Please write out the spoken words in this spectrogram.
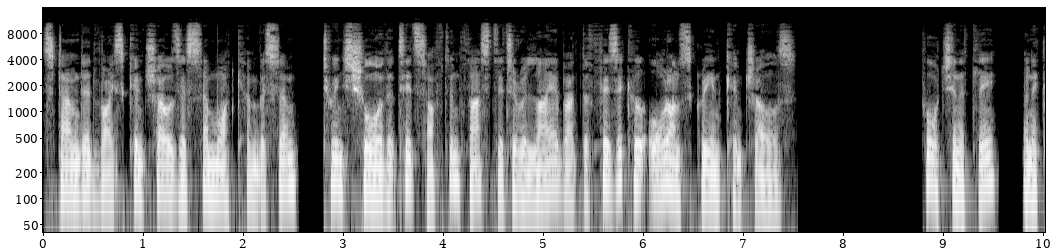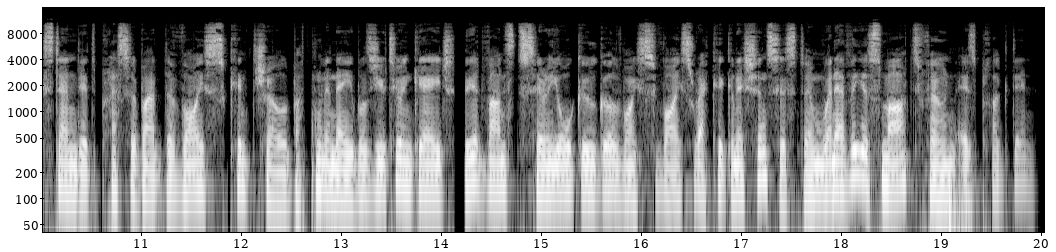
Standard voice controls are somewhat cumbersome, to ensure that it's often faster to rely about the physical or on-screen controls. Fortunately, an extended press about the voice control button enables you to engage the advanced Siri or Google Voice voice recognition system whenever your smartphone is plugged in.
